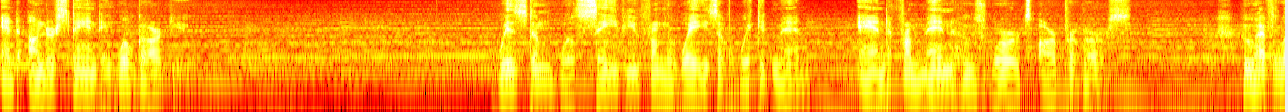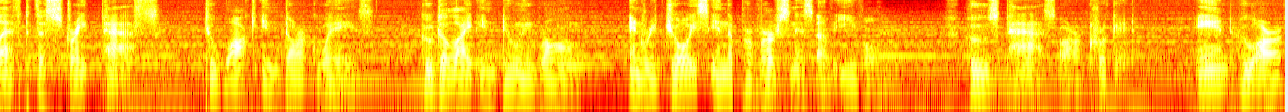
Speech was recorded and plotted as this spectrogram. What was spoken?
and understanding will guard you. Wisdom will save you from the ways of wicked men, and from men whose words are perverse, who have left the straight paths to walk in dark ways, who delight in doing wrong and rejoice in the perverseness of evil, whose paths are crooked, and who are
